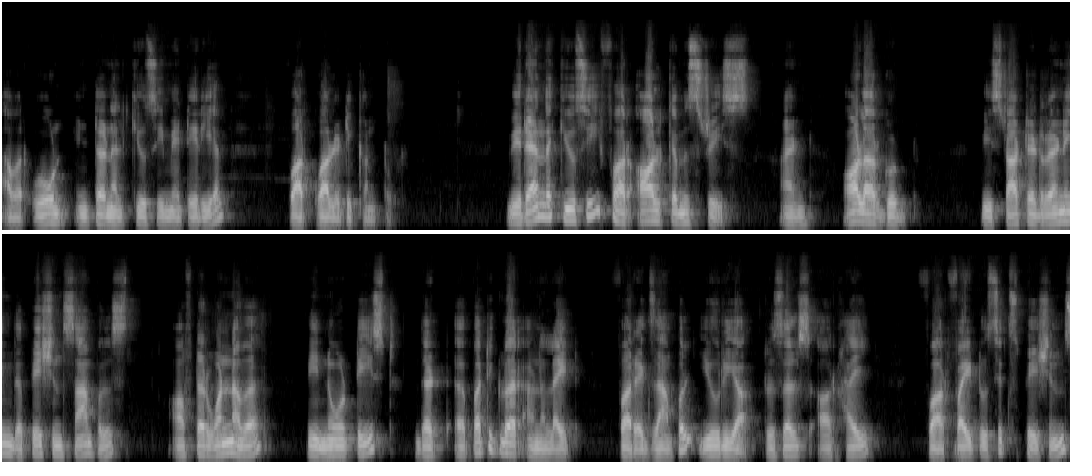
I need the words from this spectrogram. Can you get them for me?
our own internal QC material for quality control. We ran the QC for all chemistries and all are good. We started running the patient samples. After one hour, we noticed that a particular analyte, for example, urea results are high for 5 to 6 patients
